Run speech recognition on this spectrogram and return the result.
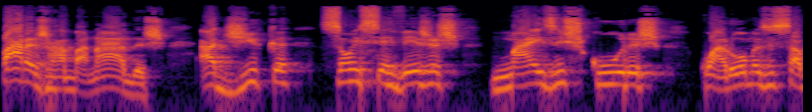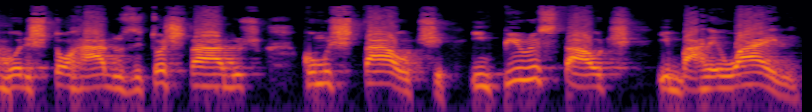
Para as rabanadas, a dica são as cervejas mais escuras, com aromas e sabores torrados e tostados, como Stout, Imperial Stout e Barley Wine,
